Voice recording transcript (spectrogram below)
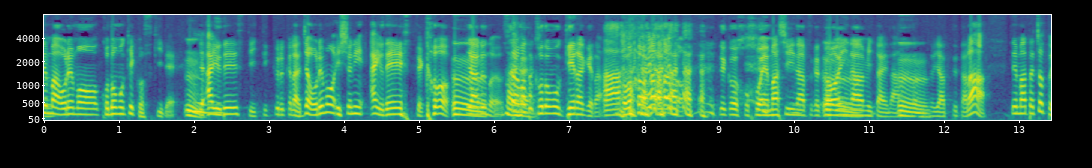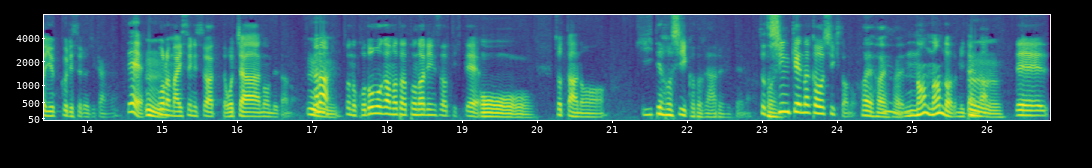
で、まあ俺も子供結構好きで、うん。で、あゆですって言ってくるから、じゃあ俺も一緒にあゆですってこう、うん。やるのよ。そしたらまた子供ゲラゲラ。で、こう、微笑ましいな、つか可愛いな、みたいな、うんやってたら、で、またちょっとゆっくりする時間があって、うん俺まあ椅子に座ってお茶飲んでたの。うんたら、その子供がまた隣に座ってきて。ちょっとあの、聞いてほしいことがあるみたいな。ちょっと真剣な顔してきたの。はいはいはい。な、なんだみたいな。うんで、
